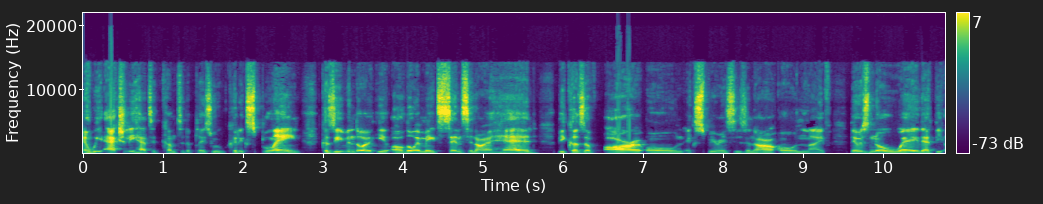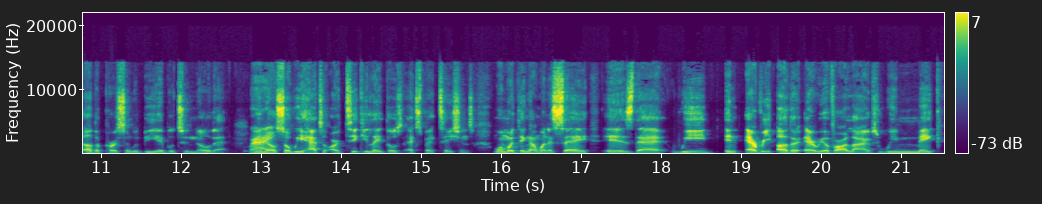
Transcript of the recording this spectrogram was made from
And we actually had to come to the place where we could explain because even though it, although it made sense in our head because of our own experiences in our own life there was no way that the other person would be able to know that right you know so we had to articulate those expectations one more thing i want to say is that we in every other area of our lives we make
